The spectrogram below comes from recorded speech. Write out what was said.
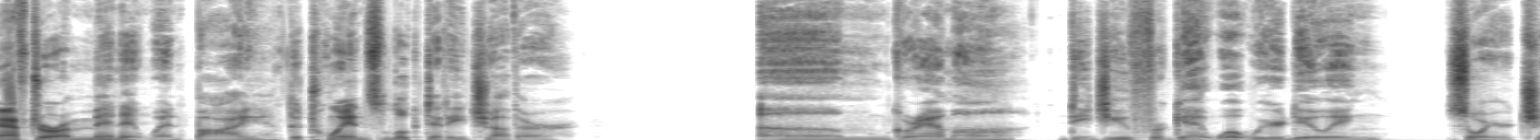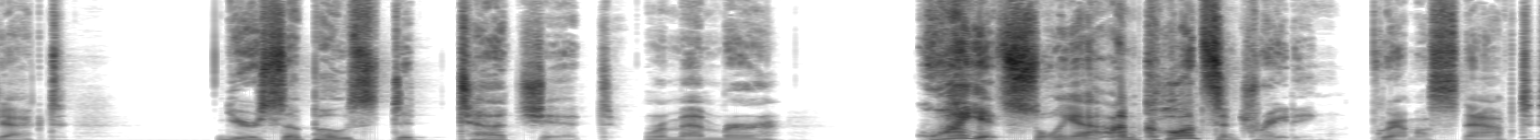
After a minute went by, the twins looked at each other. Um, Grandma, did you forget what we are doing? Sawyer checked. You're supposed to touch it, remember? Quiet, Sawyer, I'm concentrating, Grandma snapped.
